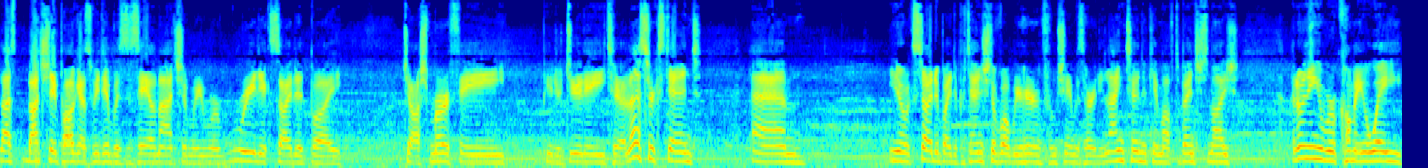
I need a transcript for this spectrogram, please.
last match day podcast we did was the Sale match, and we were really excited by Josh Murphy, Peter Dooley to a lesser extent. Um, you know, excited by the potential of what we are hearing from Shamus Hurley-Langton, who came off the bench tonight. I don't think we are coming away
